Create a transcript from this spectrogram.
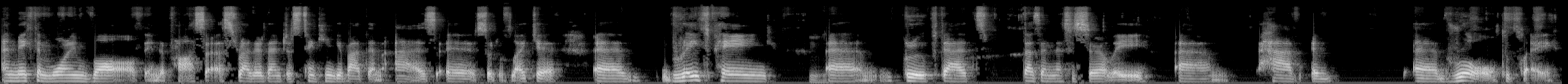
and make them more involved in the process rather than just thinking about them as a sort of like a, a rate paying mm-hmm. um, group that doesn't necessarily um, have a a role to play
